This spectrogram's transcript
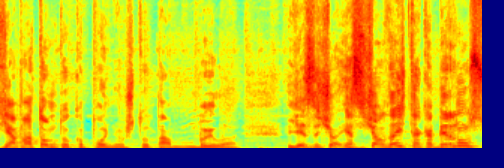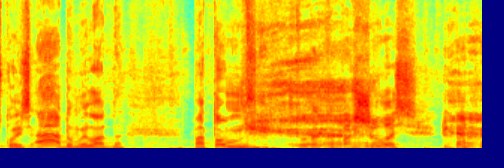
я потом только понял, что там было. Я сначала, я сначала знаете, так обернулся вскользь. А, думаю, ладно. Потом... Кто-то копошилось?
